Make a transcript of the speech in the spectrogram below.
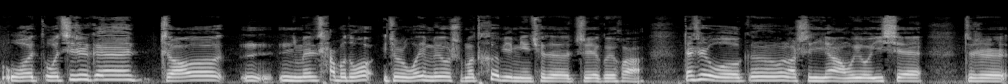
我我其实跟找嗯你们差不多，就是我也没有什么特别明确的职业规划，但是我跟温老师一样，我有一些就是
